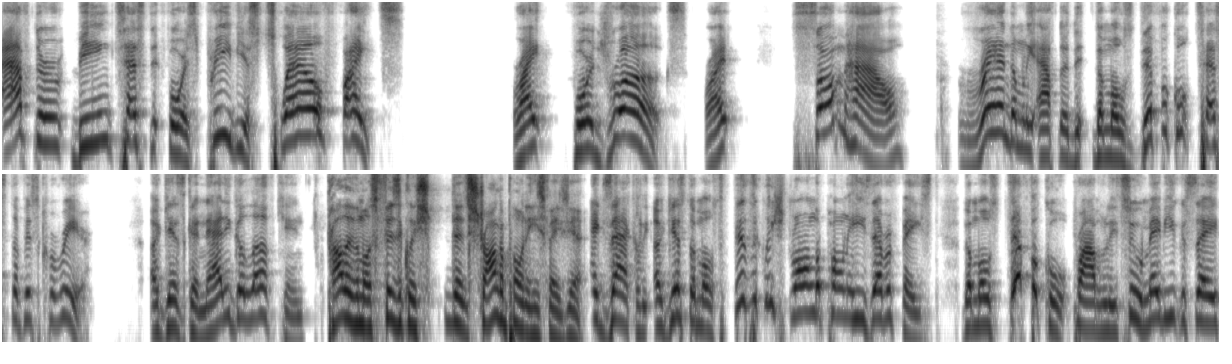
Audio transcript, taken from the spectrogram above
after being tested for his previous 12 fights, right, for drugs, right, somehow, randomly, after the, the most difficult test of his career, against Gennady Golovkin. Probably the most physically sh- the strong opponent he's faced. Yeah, exactly. Against the most physically strong opponent he's ever faced, the most difficult, probably too. Maybe you could say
